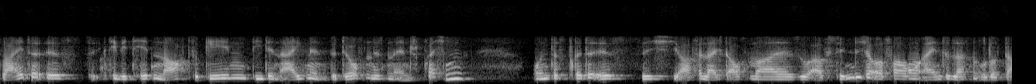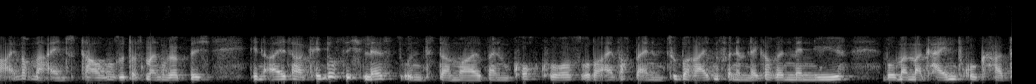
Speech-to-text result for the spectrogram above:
zweite ist, Aktivitäten nachzugehen, die den eigenen Bedürfnissen entsprechen. Und das dritte ist, sich ja vielleicht auch mal so auf sinnliche Erfahrungen einzulassen oder da einfach mal einzutauchen, sodass man wirklich den Alltag hinter sich lässt und da mal bei einem Kochkurs oder einfach bei einem Zubereiten von einem leckeren Menü, wo man mal keinen Druck hat,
